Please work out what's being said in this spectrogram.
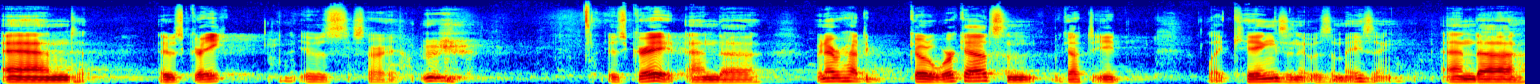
And it was great. It was, sorry, it was great. And uh, we never had to go to workouts, and we got to eat like kings, and it was amazing. And, uh,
